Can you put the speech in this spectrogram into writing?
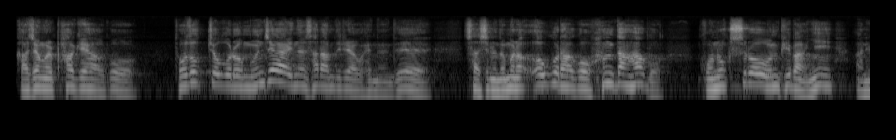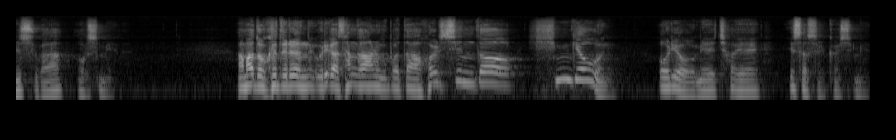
가정을 파괴하고 도덕적으로 문제가 있는 사람들이라고 했는데 사실은 너무나 억울하고 황당하고 곤혹스러운 비방이 아닐 수가 없습니다. 아마도 그들은 우리가 생각하는 것보다 훨씬 더 힘겨운 어려움에 처해 있었을 것입니다.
